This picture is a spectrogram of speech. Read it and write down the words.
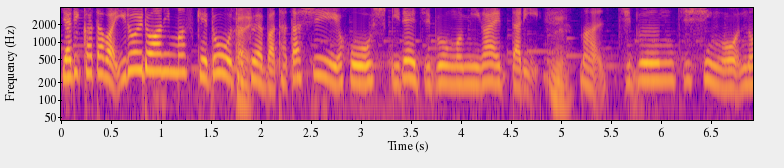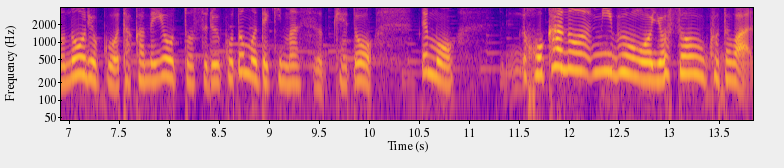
やり方はいろいろありますけど、はい。例えば正しい方式で自分を磨いたり、うん。まあ自分自身をの能力を高めようとすることもできますけど、でも他の身分を装うことは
